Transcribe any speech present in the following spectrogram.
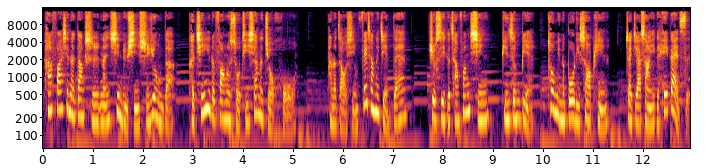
她发现了当时男性旅行时用的可轻易的放入手提箱的酒壶。它的造型非常的简单，就是一个长方形瓶身边透明的玻璃烧瓶，再加上一个黑盖子。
